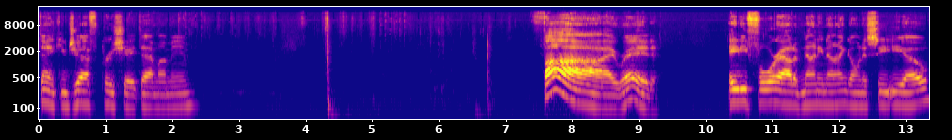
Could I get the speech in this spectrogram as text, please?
Thank you, Jeff. Appreciate that, my man. Five red. 84 out of 99 going to CEO.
